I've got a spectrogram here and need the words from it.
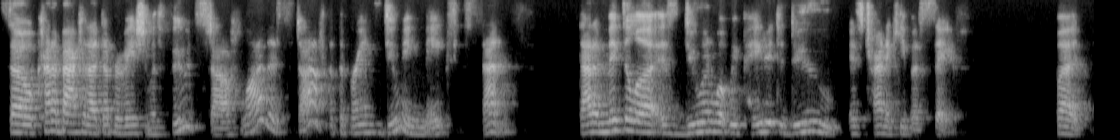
So, kind of back to that deprivation with food stuff, a lot of this stuff that the brain's doing makes sense. That amygdala is doing what we paid it to do is trying to keep us safe. But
